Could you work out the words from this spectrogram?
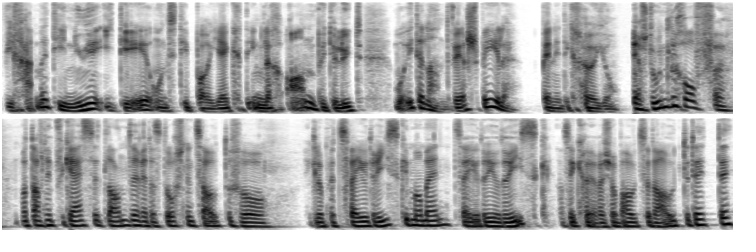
wie kommen die neuen Ideen und die Projekte eigentlich an bei den Leuten, die in der Landwehr spielen? Benedikt Höjo. Erstaunlich offen. Man darf nicht vergessen, die Landwehr hat das Durchschnittsalter von ich glaube 32 im Moment, 32. Also ich gehöre schon bald zu den Alten dort.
